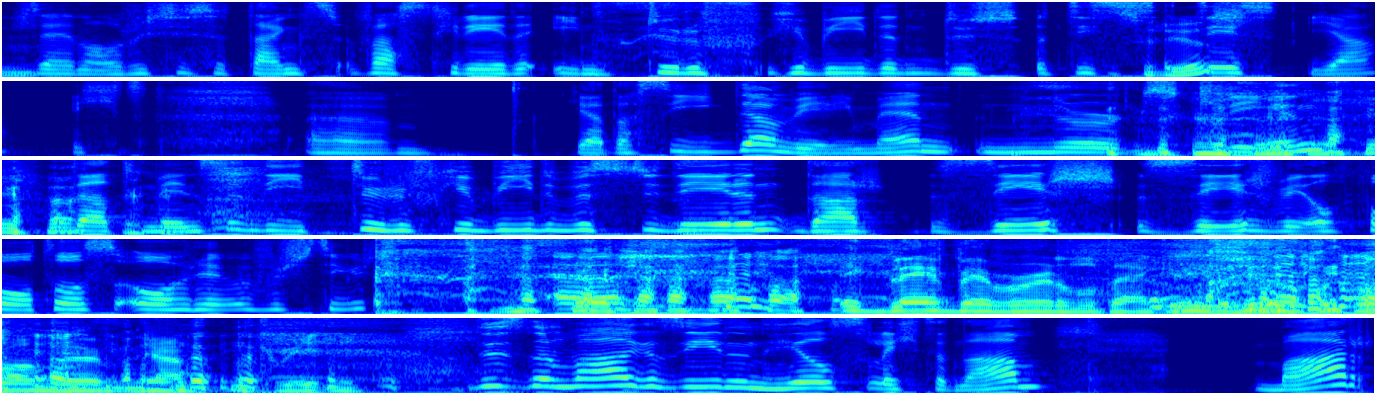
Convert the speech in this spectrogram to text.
Er zijn al Russische tanks vastgereden in turfgebieden, dus het is... Serieus? Het is ja, echt. Ehm, ja, dat zie ik dan weer in mijn nerdkringen. dat mensen die turfgebieden bestuderen daar zeer, zeer veel foto's over hebben verstuurd. Ik blijf bij Wordle, denk ik. Want, eh, ja, ik weet niet. Dus normaal gezien een heel slechte naam. Maar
